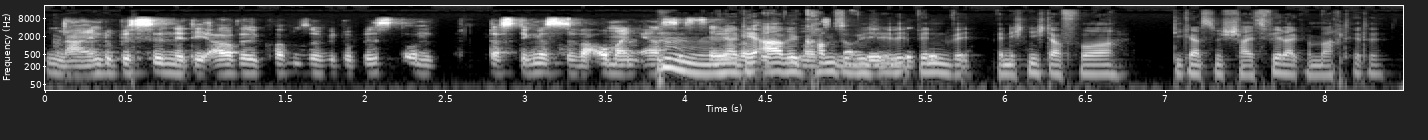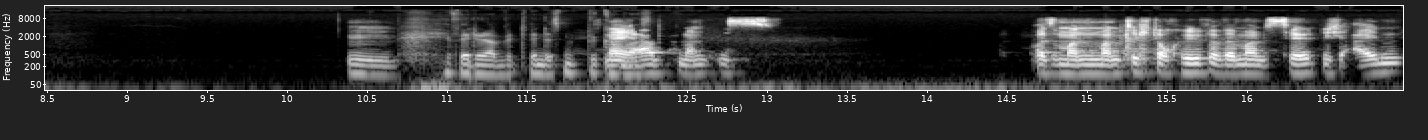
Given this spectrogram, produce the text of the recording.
Nein, du bist in der DA willkommen, so wie du bist. Und das Ding ist, das war auch mein erstes Hm, Zelt, ja, was der ich A jemals willkommen, so wie ich bin, wenn ich nicht davor die ganzen Scheißfehler gemacht hätte. Hm. Wenn du damit, wenn du es mitbekommen Naja, man ist. Also man, man kriegt auch Hilfe, wenn man das Zelt nicht ein,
